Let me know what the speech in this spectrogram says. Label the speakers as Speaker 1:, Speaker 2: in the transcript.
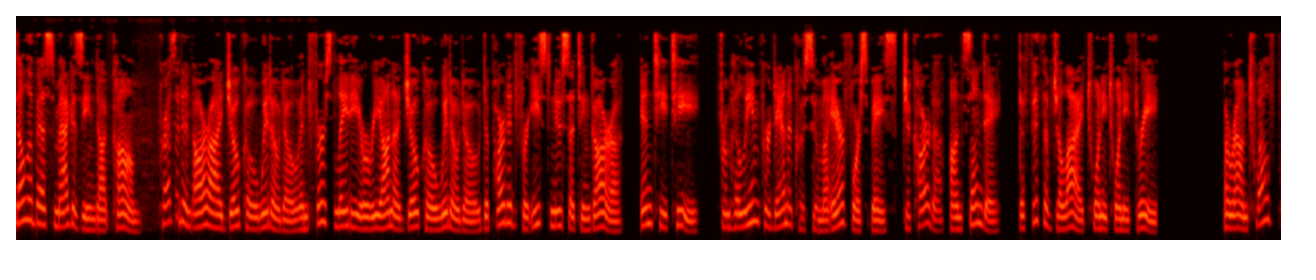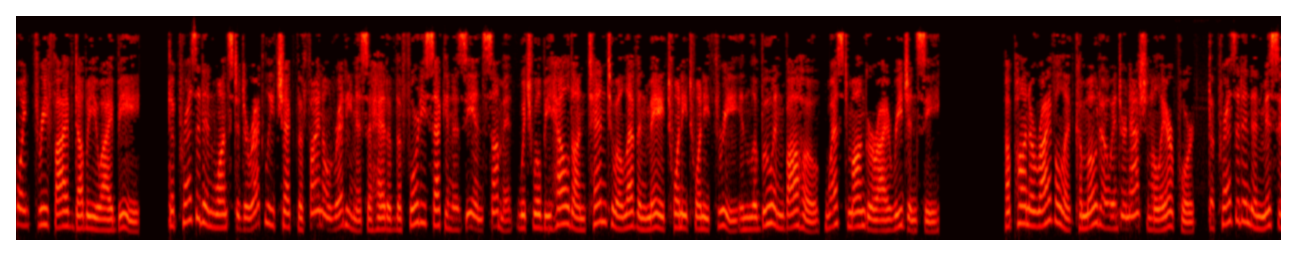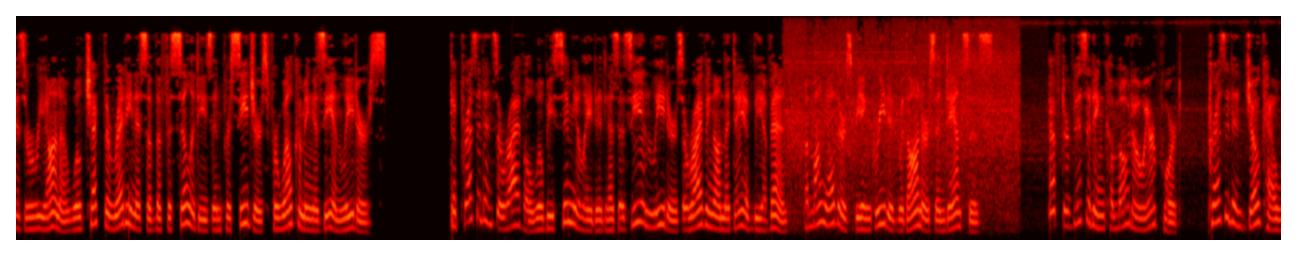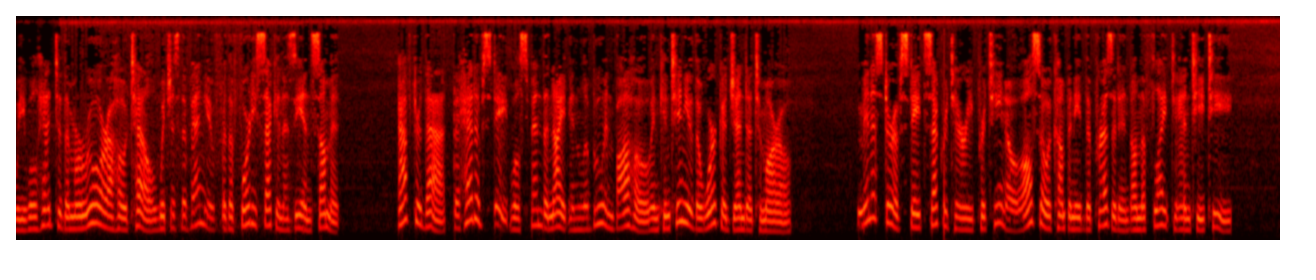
Speaker 1: CelebesMagazine.com, President R.I. Joko Widodo and First Lady Ariana Joko Widodo departed for East Nusa Tenggara, NTT, from Halim Perdanakusuma Air Force Base, Jakarta, on Sunday, the 5th of July 2023. Around 12.35 WIB, the president wants to directly check the final readiness ahead of the 42nd ASEAN Summit which will be held on 10 to 11 May 2023 in Labuan Bajo, West Manggarai Regency. Upon arrival at Komodo International Airport, the President and Mrs. Ariana will check the readiness of the facilities and procedures for welcoming ASEAN leaders. The President's arrival will be simulated as ASEAN leaders arriving on the day of the event, among others being greeted with honors and dances. After visiting Komodo Airport, President Jokowi will head to the Maruora Hotel which is the venue for the 42nd ASEAN Summit. After that, the head of state will spend the night in Labuan Bajo and continue the work agenda tomorrow. Minister of State Secretary Pratino also accompanied the president on the flight to NTT.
